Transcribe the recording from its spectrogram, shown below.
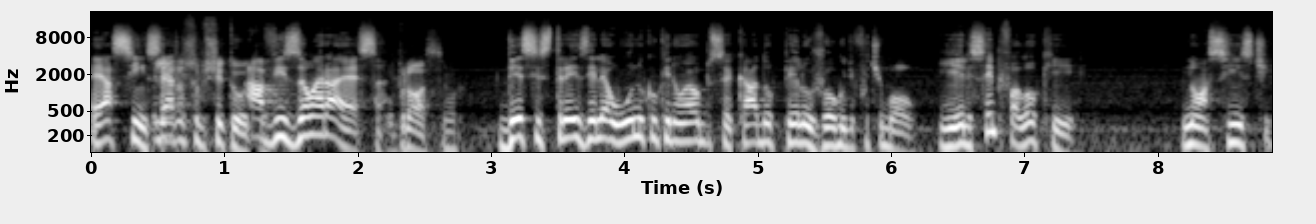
É assim, certo? era o substituto. A visão era essa. O próximo. Desses três, ele é o único que não é obcecado pelo jogo de futebol. E ele sempre falou que não assiste,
